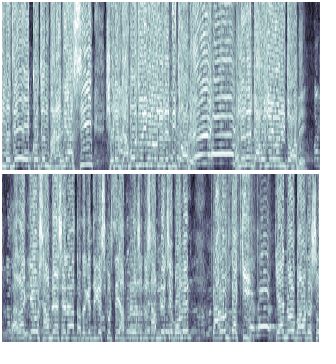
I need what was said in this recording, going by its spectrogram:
আমরা যে এক কজন ভাড়া দিয়ে আসছি সেটা ডাবল জরিমানা ওনাদের দিতে হবে। ওনাদের ডাবল জরিমানা দিতে হবে। তারা কেউ সামনে আসে না তাদেরকে জিজ্ঞেস করছি আপনারা শুধু সামনে এসে বলেন কারণটা কি? কেন বারোটা শো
